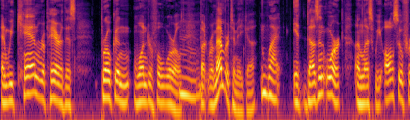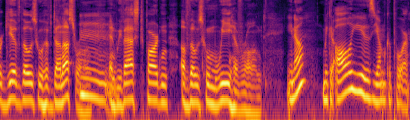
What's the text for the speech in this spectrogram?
and we can repair this broken, wonderful world. Mm. But remember, Tamika. What? It doesn't work unless we also forgive those who have done us wrong mm. and we've asked pardon of those whom we have wronged. You know, we could all use Yom Kippur.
